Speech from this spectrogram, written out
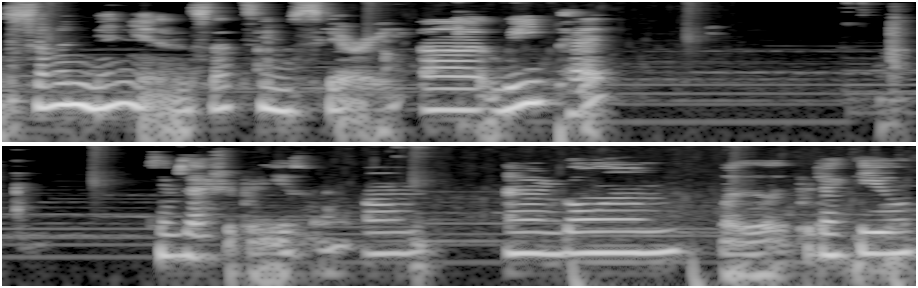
Seven minions. That seems scary. Uh, lead pet. Seems actually pretty useful. Um, Iron Golem. What does it protect you?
